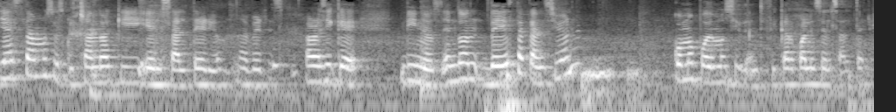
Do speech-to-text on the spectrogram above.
estábamos escuchando aquí el salterio. A ver, ahora sí que dinos, en don- de esta canción, ¿cómo podemos identificar cuál es el salterio?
